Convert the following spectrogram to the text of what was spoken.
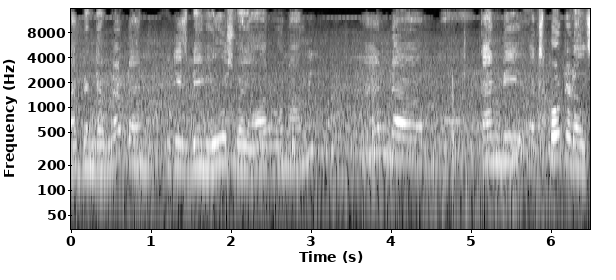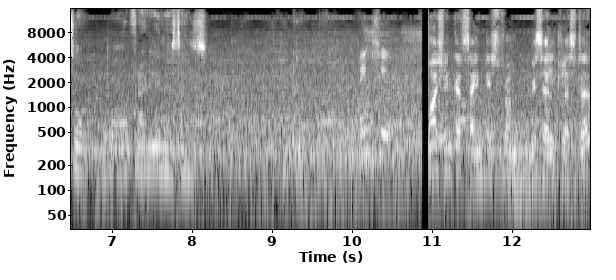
have been developed and it is being used by our own army and uh, can be exported also to our friendly nations. Thank you. Shankar, scientist from Missile Cluster,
